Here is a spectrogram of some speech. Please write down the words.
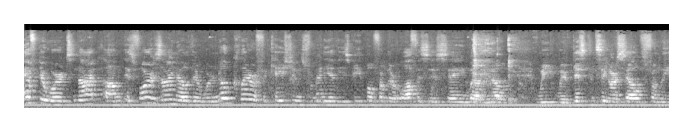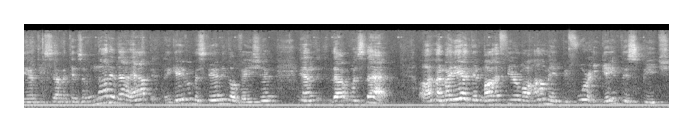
afterwards, not, um, as far as I know, there were no clarifications from any of these people from their offices saying, well, you know, we, we're distancing ourselves from the anti-Semitism. None of that happened. They gave him a standing ovation, and that was that. Uh, I might add that Mahathir Mohamad, before he gave this speech,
